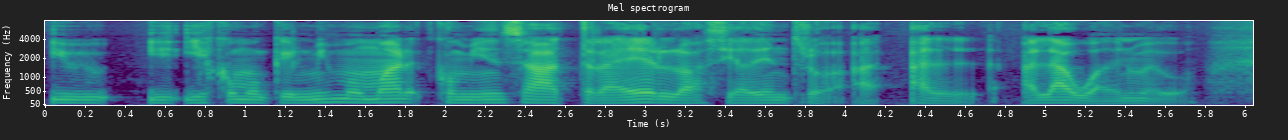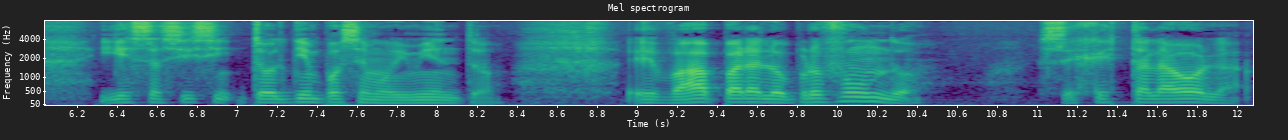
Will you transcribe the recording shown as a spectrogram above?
y, es como que el mismo mar comienza a traerlo hacia adentro, al, al, agua de nuevo. Y es así todo el tiempo ese movimiento. Eh, va para lo profundo, se gesta la ola,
